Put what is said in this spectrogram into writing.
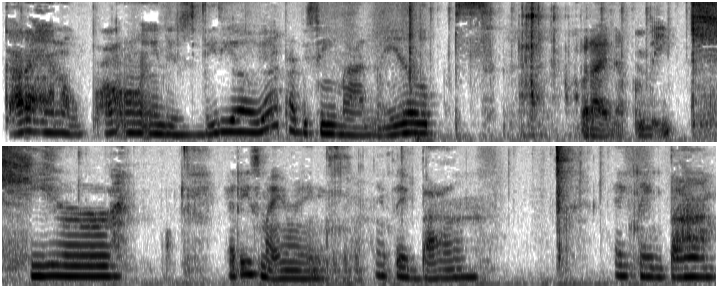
forgot I had no bra on in this video. Y'all probably seen my nips, but I don't really care. Yeah, these my earrings. Ain't they bomb? Ain't they bomb?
